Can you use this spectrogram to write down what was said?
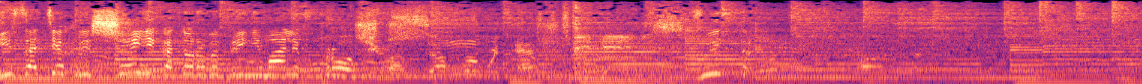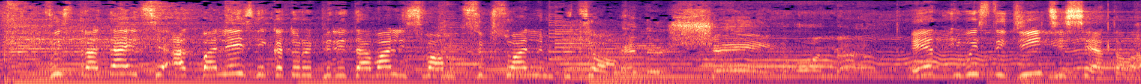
из-за тех решений, которые вы принимали в прошлом, вы, вы страдаете от болезней, которые передавались вам сексуальным путем. Это- и вы стыдитесь этого.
